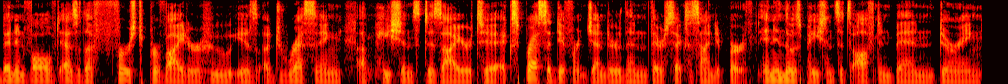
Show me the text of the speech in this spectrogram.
been involved as the first provider who is addressing a patient's desire to express a different gender than their sex assigned at birth. And in those patients, it's often been during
